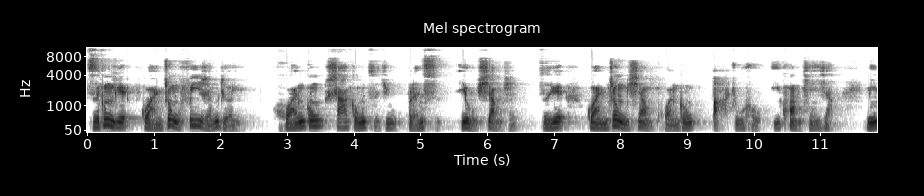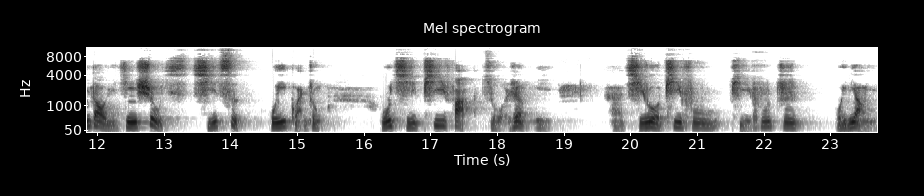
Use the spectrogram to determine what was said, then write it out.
子贡曰：“管仲非仁者与？桓公杀公子纠，不能死，又相之。”子曰：“管仲向桓公，霸诸侯，一匡天下。民道与今受其次为管仲，吾其披发。”左任矣，啊，其若匹夫，匹夫之为量也。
